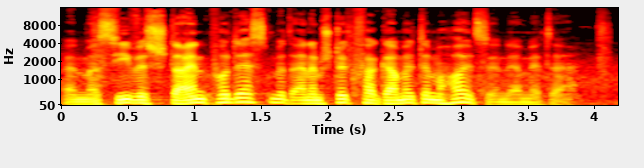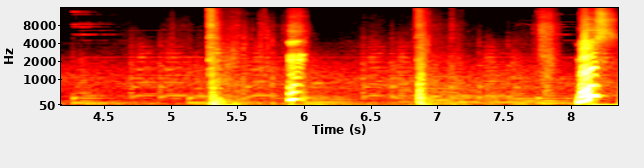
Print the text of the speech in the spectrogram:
Ein massives Steinpodest mit einem Stück vergammeltem Holz in der Mitte. Was?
